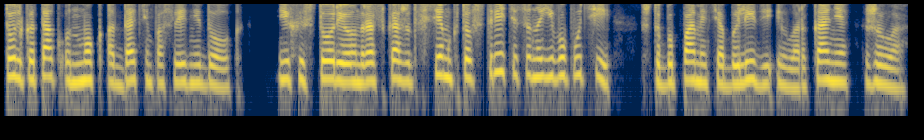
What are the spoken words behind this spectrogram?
Только так он мог отдать им последний долг. Их историю он расскажет всем, кто встретится на его пути, чтобы память об Элиде и Ларкане жила.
